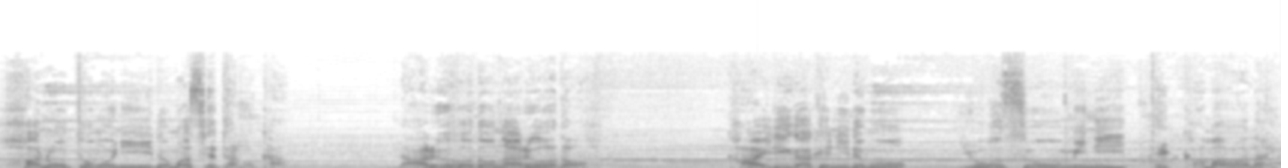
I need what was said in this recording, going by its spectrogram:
歯の友に挑ませたのか。なるほどなるほど。帰りがけにでも様子を見に行って構わないか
